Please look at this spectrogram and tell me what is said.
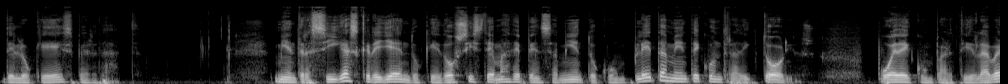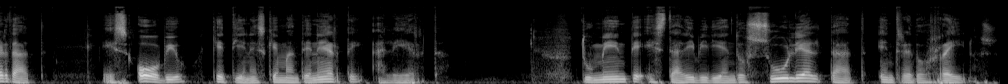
de lo que es verdad. Mientras sigas creyendo que dos sistemas de pensamiento completamente contradictorios pueden compartir la verdad, es obvio que tienes que mantenerte alerta. Tu mente está dividiendo su lealtad entre dos reinos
